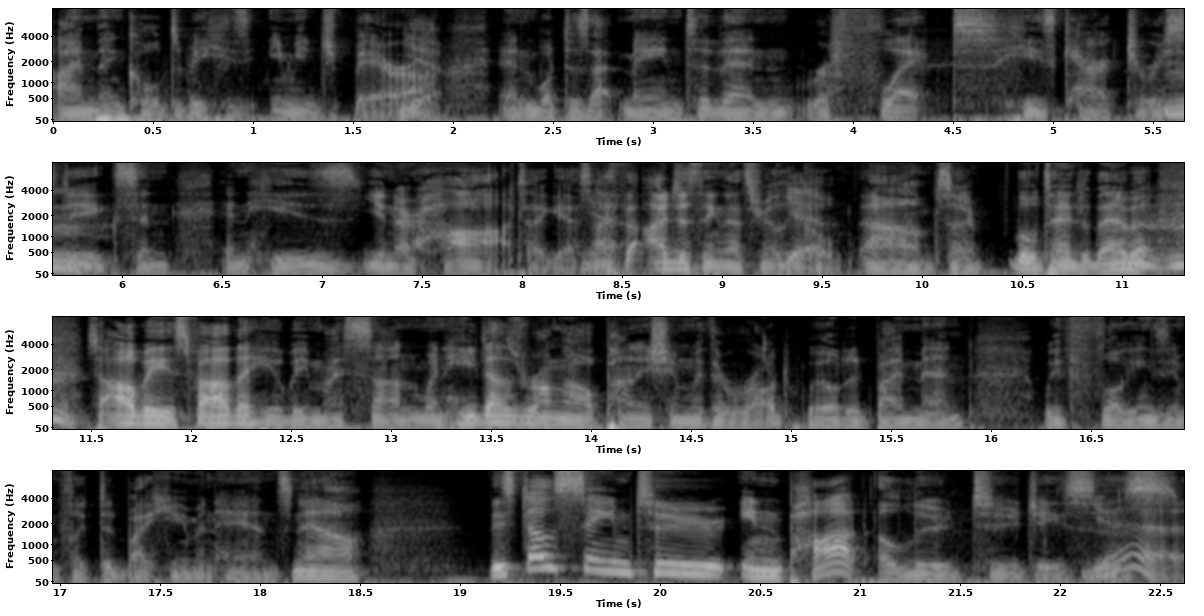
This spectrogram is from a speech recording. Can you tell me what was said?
i'm then called to be his image bearer Yeah. and what does that mean to then reflect his characteristics and and his you know heart i guess I, Mm. Th- I just think that's really Yeah. cool um so little tangent there but so i'll be his father he'll be my son when he does wrong i'll punish him with a rod wielded by men with floggings inflicted by human hands now this does seem to in part allude to jesus' Yeah.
